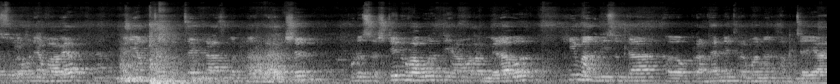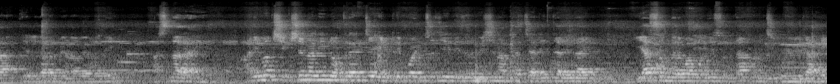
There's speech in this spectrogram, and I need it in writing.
सुरवण्या व्हाव्यात. आणि आमचं पंचायत राजमधलं आरक्षण पुढं सस्टेन व्हावं ते आम्हाला मिळावं. ही मागणी सुद्धा प्राधान्यक्रमानं आमच्या या एल्गार मेळाव्यामध्ये असणार आहे. आणि मग शिक्षण आणि नोकऱ्यांच्या एंट्री पॉईंटचं जे रिझर्वेशन आपलं चॅलेंज झालेलं आहे या संदर्भामध्ये सुद्धा आमची भूमिका आहे.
